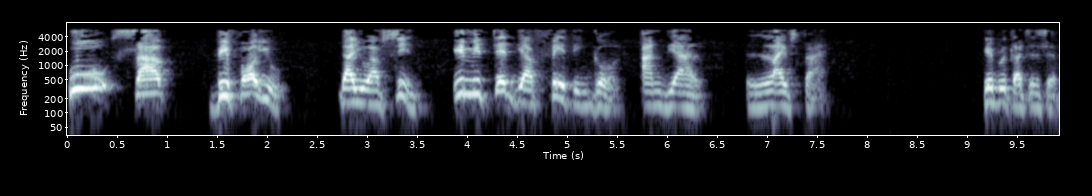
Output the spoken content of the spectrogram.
who serve before you that you have seen imitate their faith in God and their lifestyle. Hebrew 13 7.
